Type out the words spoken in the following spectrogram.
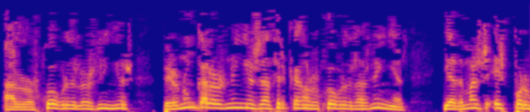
a los juegos de los niños, pero nunca los niños se acercan a los juegos de las niñas. Y además es por,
